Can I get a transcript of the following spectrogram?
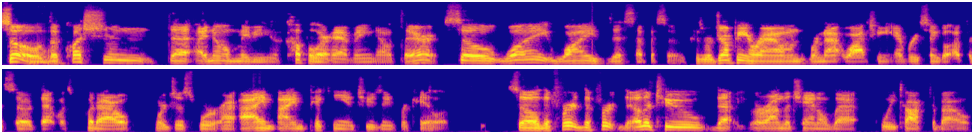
So Oh. the question that I know maybe a couple are having out there. So why why this episode? Because we're jumping around. We're not watching every single episode that was put out. We're just we're I'm I'm picking and choosing for Caleb. So the first the first the other two that are on the channel that we talked about.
